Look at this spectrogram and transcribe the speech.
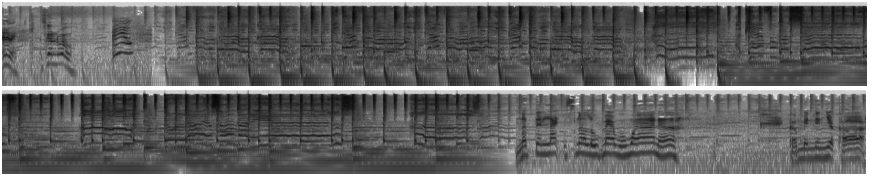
Anyway, let's get on the road. Nothing like the smell of marijuana coming in your car.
